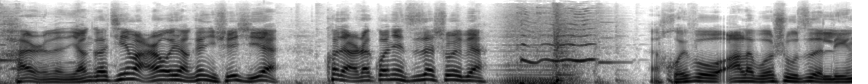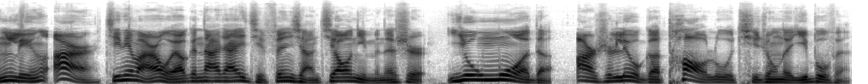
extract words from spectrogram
还有人问杨哥，今晚上我想跟你学习，快点的关键词再说一遍。呃回复阿拉伯数字零零二。今天晚上我要跟大家一起分享，教你们的是幽默的二十六个套路其中的一部分。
